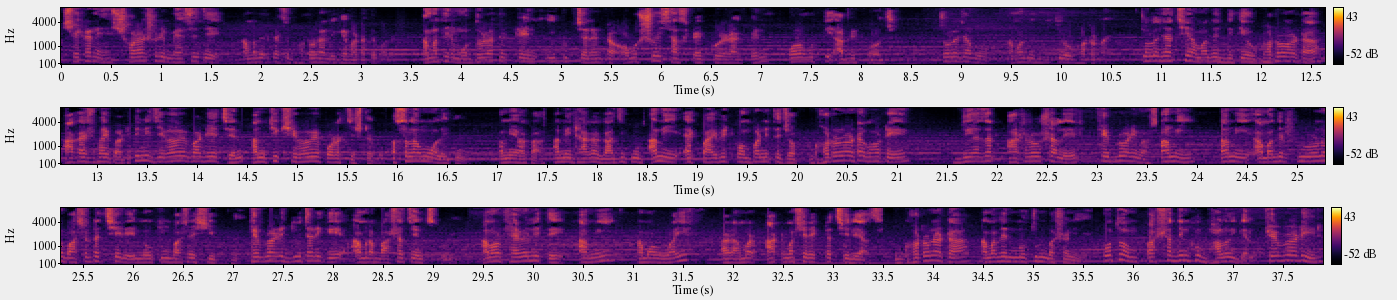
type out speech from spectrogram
সেখানে সরাসরি মেসেজে আমাদের কাছে ঘটনা লিখে পাঠাতে পারেন। আমাদের মধ্যরাতের ট্রেন ইউটিউব চ্যানেলটা অবশ্যই সাবস্ক্রাইব করে রাখবেন। পরবর্তী আপডেট পাওয়ার জন্য। চলে যাব আমাদের দ্বিতীয় ঘটনায়। চলে যাচ্ছি আমাদের দ্বিতীয় ঘটনাটা আকাশ ভাই পাঠিয়ে তিনি যেভাবে পাঠিয়েছেন, আমি ঠিক সেভাবে পড়ার চেষ্টা করি আসসালামু আলাইকুম। আমি আকাশ, আমি ঢাকা, গাজীপুর, আমি এক প্রাইভেট কোম্পানিতে জব ঘটনাটা ঘটে দু হাজার আঠারো সালের ফেব্রুয়ারি মাস। আমি আমি আমাদের পুরনো বাসাটা ছেড়ে নতুন বাসায় শিফট হই। ফেব্রুয়ারি দুই তারিখে আমরা বাসা চেঞ্জ করি। আমার ফ্যামিলিতে আমি, আমার ওয়াইফ আর আমার আট মাসের একটা ছেলে আছে। ঘটনাটা আমাদের নতুন বাসা নিয়ে। প্রথম পাঁচ সাত দিন খুব ভালোই গেল। ফেব্রুয়ারির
